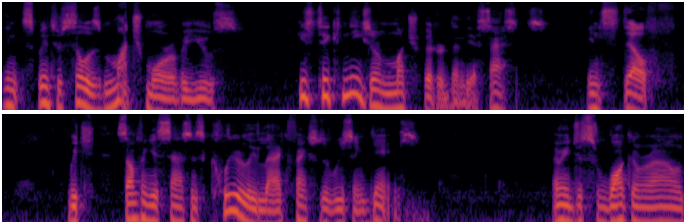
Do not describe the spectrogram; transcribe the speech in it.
in Splinter Cell is much more of a use. His techniques are much better than the assassins in stealth, which something assassins clearly lack thanks to the recent games. I mean, just walking around,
